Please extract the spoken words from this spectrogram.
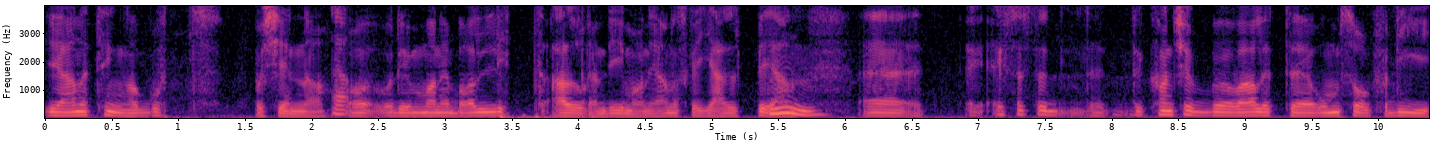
gjerne ting har gått på skinner, Ja. og, og de, man er bare litt eldre enn de man gjerne skal hjelpe igjen. Eh, jeg jeg syns det, det, det kanskje bør være litt eh, omsorg for de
